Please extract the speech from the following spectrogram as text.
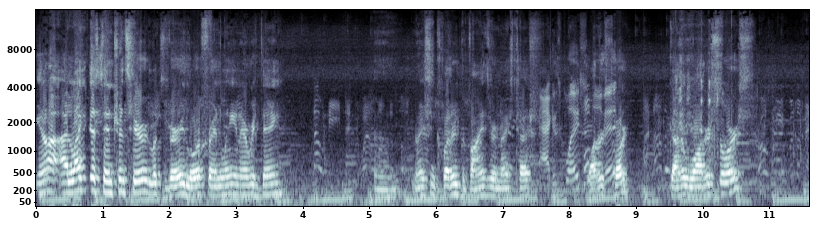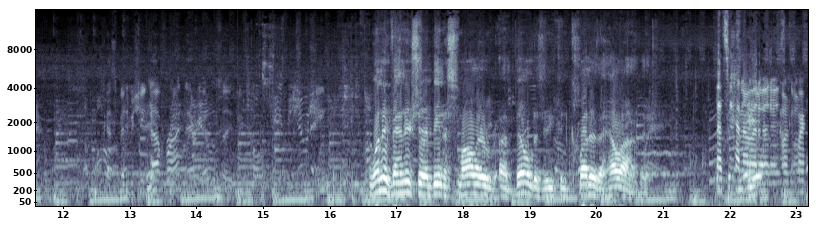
You know, I, I like this entrance here. It looks very lore friendly and everything. Um, Nice and cluttered. The vines are a nice touch. Aga's place. Water love source. Got a water source. Got some vending machines out front. There we go. So we told machine. One advantage to being a smaller uh, build is that you can clutter the hell out of it. That's kind of what I was going for.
